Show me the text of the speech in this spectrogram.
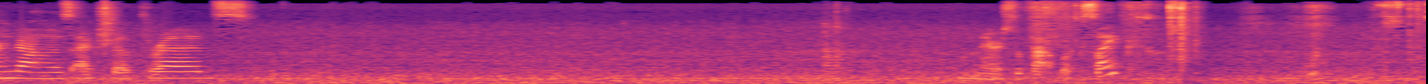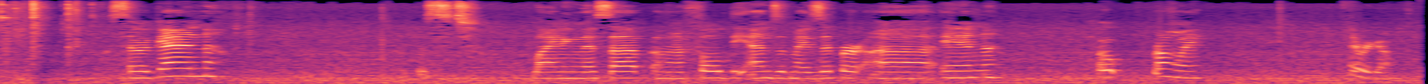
trim down those extra threads. And there's what that looks like. So again, just lining this up. I'm gonna fold the ends of my zipper uh, in. Oh, wrong way. There we go.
